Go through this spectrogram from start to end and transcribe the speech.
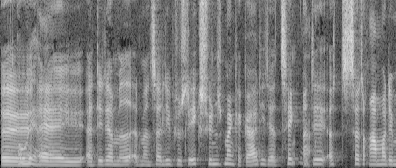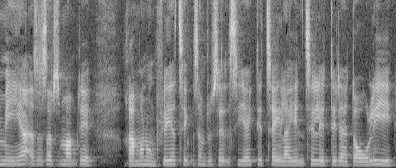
øh, Oh, ja. af, af det der med, at man så lige pludselig ikke synes, man kan gøre de der ting, ja. og, det, og så rammer det mere, altså så er det som om, det rammer nogle flere ting, som du selv siger, ikke? det taler ind til lidt det der dårlige,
